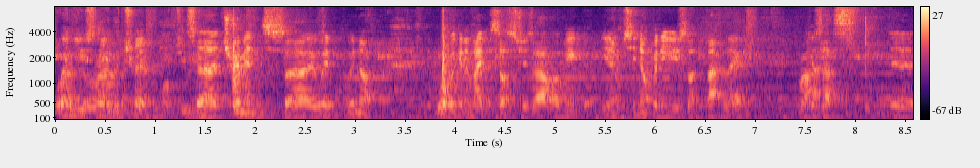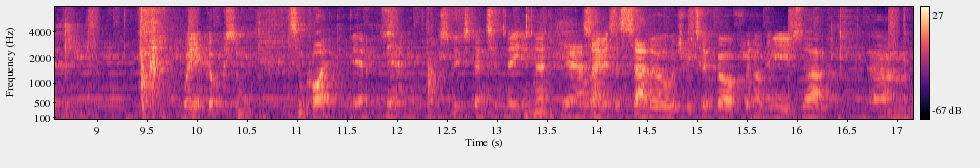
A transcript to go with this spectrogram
When you say the it. trim, what do you It's mean? uh, trimmings, so we're, we're not what we're going to make the sausages out of. You, you're obviously not going to use like the back leg Right. because that's the where you've got some some quite yeah, Yeah. Some, some expensive meat in there. Yeah. Same as the saddle, which we took off. We're not going to use that. Um,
